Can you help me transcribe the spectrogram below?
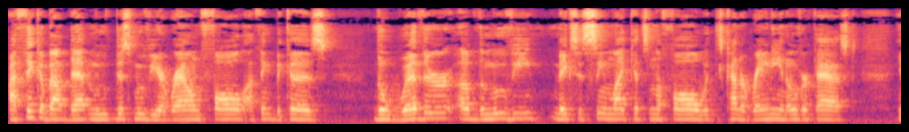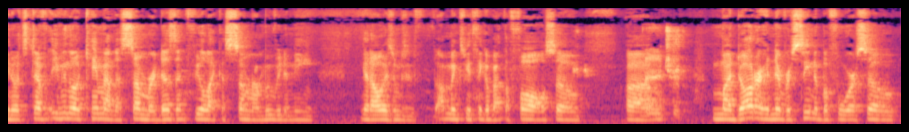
I think about that move, this movie around fall. I think because the weather of the movie makes it seem like it's in the fall with it's kind of rainy and overcast. You know, it's definitely even though it came out in the summer, it doesn't feel like a summer movie to me. It always makes me, makes me think about the fall. So, Very true. my daughter had never seen it before, so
